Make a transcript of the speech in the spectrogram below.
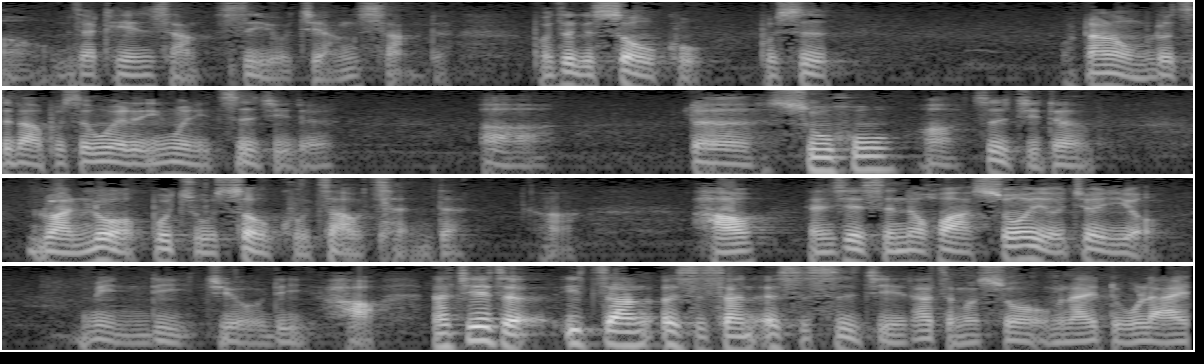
啊。我们在天上是有奖赏的。不，这个受苦不是，当然我们都知道，不是为了因为你自己的啊的疏忽啊，自己的软弱不足受苦造成的啊。好。感谢神的话，说有就有，命立就立。好，那接着一章二十三、二十四节，他怎么说？我们来读来。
